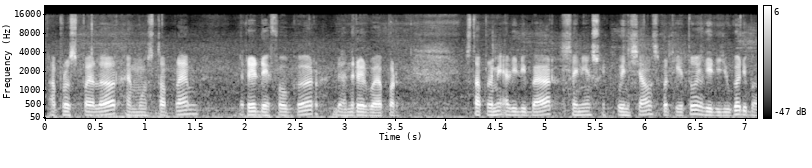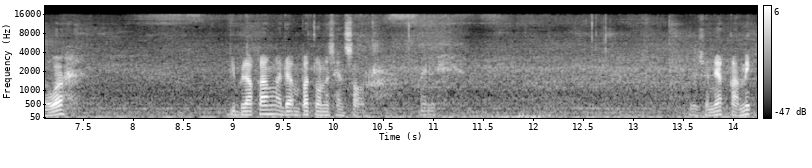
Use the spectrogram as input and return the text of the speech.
approach spoiler, Hemon stop lamp, rear defogger, dan rear wiper stop lampnya LED bar, sign sequential seperti itu, LED juga di bawah. Di belakang ada empat warna sensor. Ini tulisannya Kamiq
